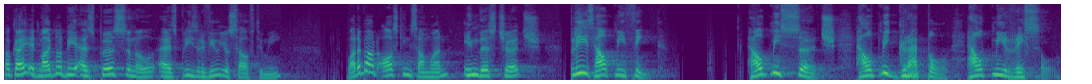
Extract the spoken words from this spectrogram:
Okay, it might not be as personal as please reveal yourself to me. What about asking someone in this church, please help me think? Help me search. Help me grapple. Help me wrestle.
